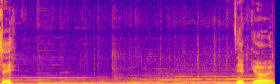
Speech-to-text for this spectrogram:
Did good.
